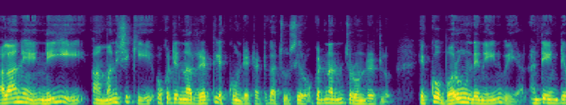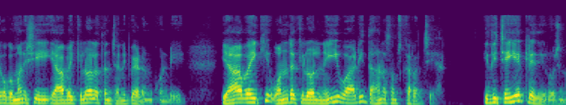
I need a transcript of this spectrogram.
అలానే నెయ్యి ఆ మనిషికి ఒకటిన్నర రెట్లు ఎక్కువ ఉండేటట్టుగా చూసి ఒకటిన్నర నుంచి రెండు రెట్లు ఎక్కువ బరువు ఉండే నెయ్యిని వేయాలి. అంటే ఏంటి? ఒక మనిషి యాభై కిలోలు అతను చనిపోయాడు అనుకోండి యాభైకి వంద కిలోల నెయ్యి వాడి దహన సంస్కారాలు చేయాలి. ఇది చేయట్లేదు ఈ రోజున.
